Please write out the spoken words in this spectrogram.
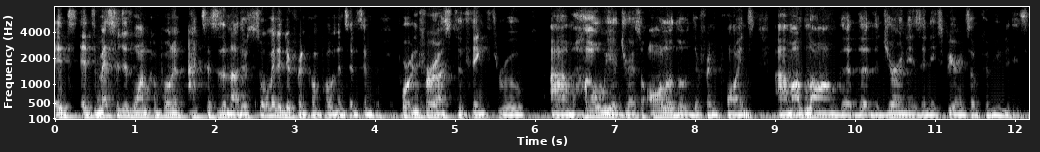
it's it's message is one component, access is another. So many different components, and it's important for us to think through um, how we address all of those different points um, along the, the, the journeys and experience of communities.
